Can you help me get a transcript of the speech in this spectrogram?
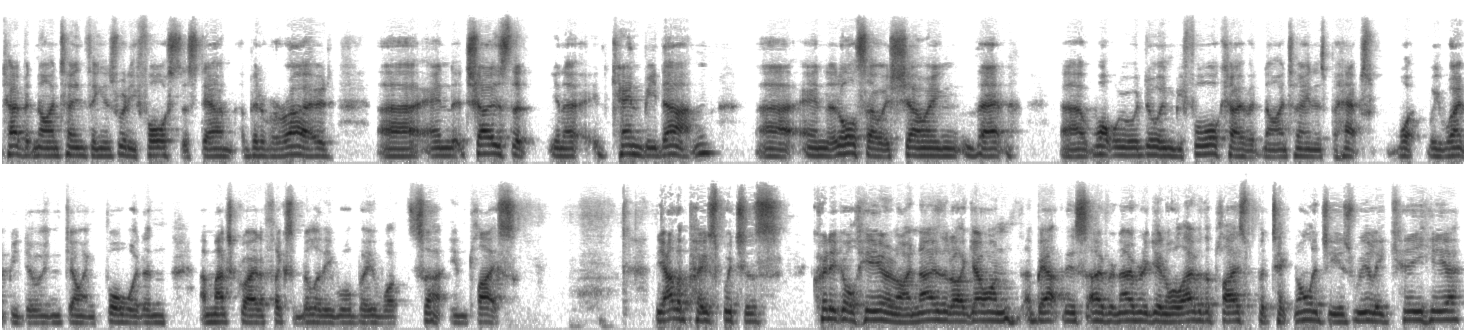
COVID 19 thing has really forced us down a bit of a road. Uh, and it shows that, you know, it can be done. Uh, and it also is showing that uh, what we were doing before COVID 19 is perhaps what we won't be doing going forward, and a much greater flexibility will be what's uh, in place. The other piece, which is critical here, and I know that I go on about this over and over again all over the place, but technology is really key here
